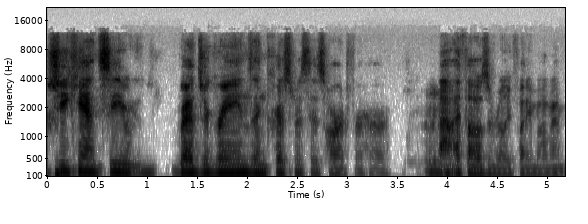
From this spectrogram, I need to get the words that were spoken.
She can't see reds or greens, and Christmas is hard for her. Mm, Uh, I thought it was a really funny moment.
